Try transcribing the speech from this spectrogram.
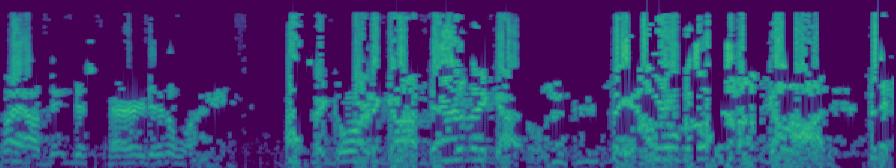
cloud, then just carried it away. I said, Glory to God, there they go. The Lamb of God that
